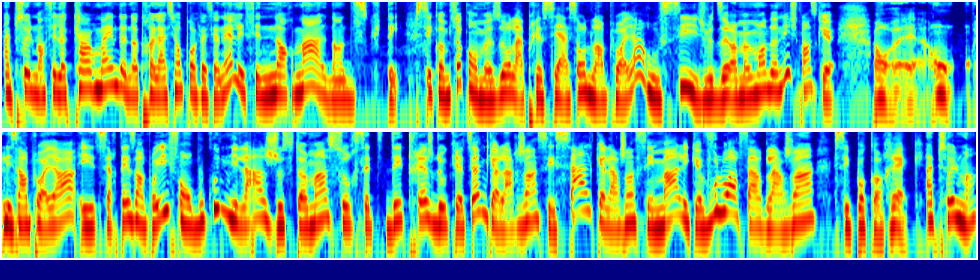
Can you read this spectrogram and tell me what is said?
absolument. C'est le cœur même de notre relation professionnelle et c'est normal d'en discuter. C'est comme ça qu'on mesure l'appréciation de l'employeur aussi. Je veux dire, à un moment donné, je pense que euh, les employeurs et certains employés font beaucoup de millage justement sur cette idée très judéo-chrétienne que l'argent c'est sale, que l'argent c'est mal et que vouloir faire de l'argent c'est pas correct. Absolument.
